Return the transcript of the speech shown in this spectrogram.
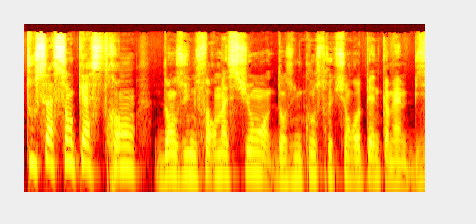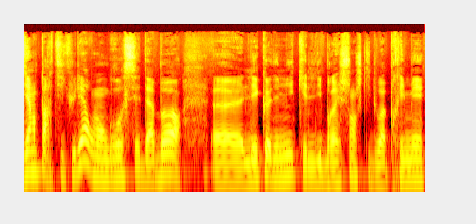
Tout ça s'encastrant dans une formation, dans une construction européenne quand même bien particulière, où en gros c'est d'abord euh, l'économique et le libre-échange qui doit primer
